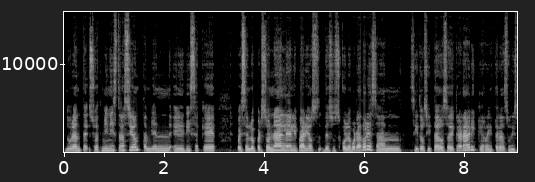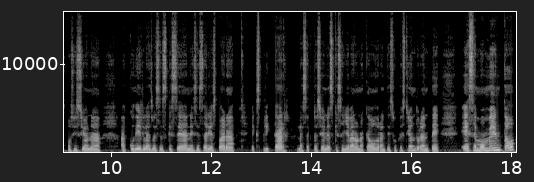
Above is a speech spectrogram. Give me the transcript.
durante su administración. También eh, dice que pues en lo personal, él y varios de sus colaboradores han sido citados a declarar y que reiteran su disposición a acudir las veces que sean necesarias para explicar las actuaciones que se llevaron a cabo durante su gestión, durante ese momento.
